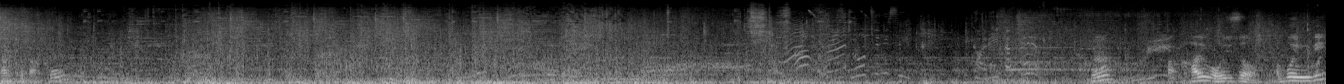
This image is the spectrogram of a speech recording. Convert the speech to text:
상처 받고. 응? 아, 가위가 어딨어? 안 보이는데?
